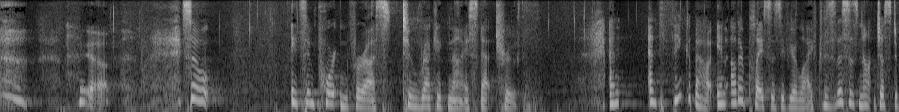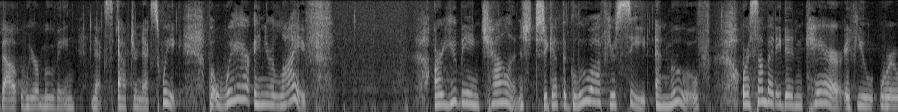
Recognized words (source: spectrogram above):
yeah. So it's important for us to recognize that truth. Think about in other places of your life because this is not just about we're moving next after next week but where in your life are you being challenged to get the glue off your seat and move or somebody didn't care if you were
